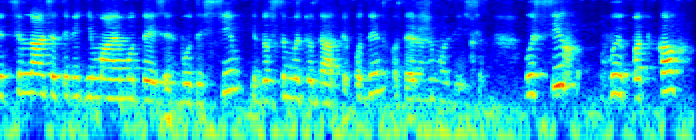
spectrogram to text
Від 17 віднімаємо 10, буде 7, і до 7 додати 1, одержимо 8. В усіх випадках,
